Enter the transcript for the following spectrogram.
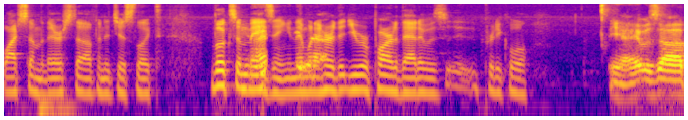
watched some of their stuff, and it just looked looks amazing. And then when I heard that you were part of that, it was uh, pretty cool. Yeah, it was. Uh,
